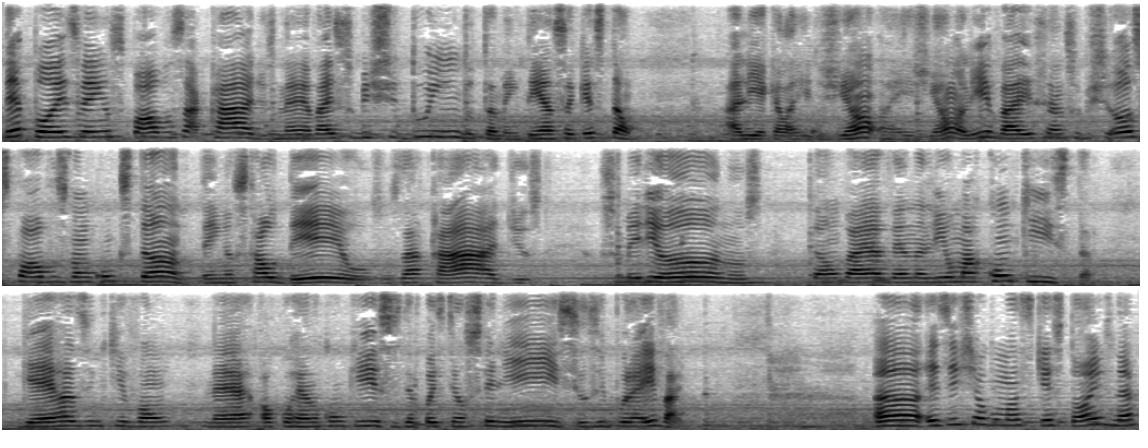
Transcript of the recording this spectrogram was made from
Depois vem os povos acádios, né? Vai substituindo também, tem essa questão. Ali aquela região, a região ali vai sendo substituída, os povos vão conquistando. Tem os caldeus, os acádios, os sumerianos. Então vai havendo ali uma conquista, guerras em que vão, né, ocorrendo conquistas. Depois tem os fenícios e por aí vai. Uh, Existem algumas questões, né?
